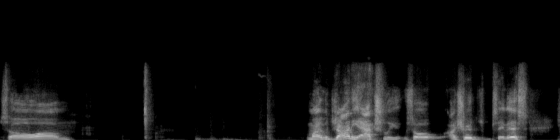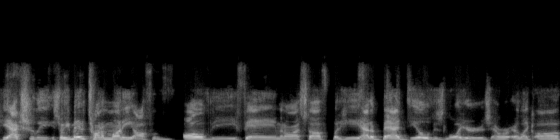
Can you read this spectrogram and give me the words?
So, um, my Uncle Johnny actually, so I should say this. He actually, so he made a ton of money off of all of the fame and all that stuff, but he had a bad deal with his lawyers or, or like uh,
